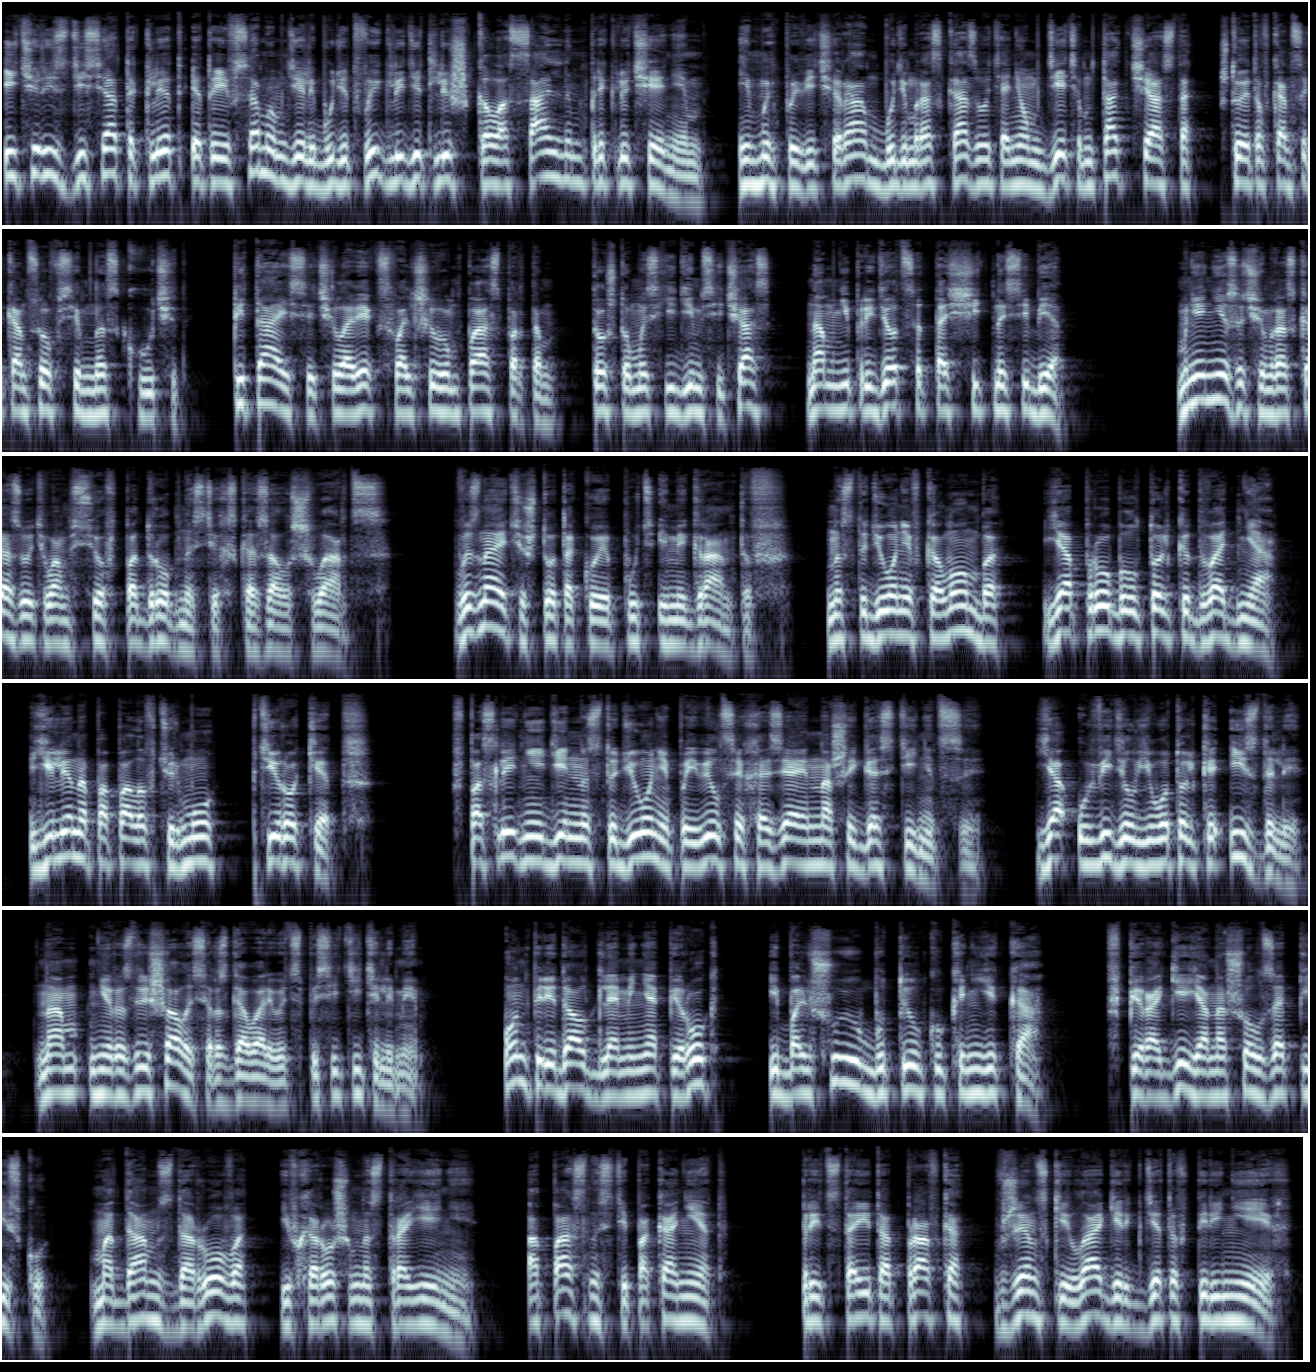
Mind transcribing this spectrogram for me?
И через десяток лет это и в самом деле будет выглядеть лишь колоссальным приключением. И мы по вечерам будем рассказывать о нем детям так часто, что это в конце концов всем наскучит. Питайся, человек с фальшивым паспортом. То, что мы съедим сейчас, нам не придется тащить на себе». «Мне незачем рассказывать вам все в подробностях», — сказал Шварц. «Вы знаете, что такое путь иммигрантов. На стадионе в Коломбо я пробыл только два дня. Елена попала в тюрьму «Птирокет». В последний день на стадионе появился хозяин нашей гостиницы. Я увидел его только издали. Нам не разрешалось разговаривать с посетителями. Он передал для меня пирог и большую бутылку коньяка. В пироге я нашел записку «Мадам здорова и в хорошем настроении. Опасности пока нет. Предстоит отправка в женский лагерь где-то в Пиренеях.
